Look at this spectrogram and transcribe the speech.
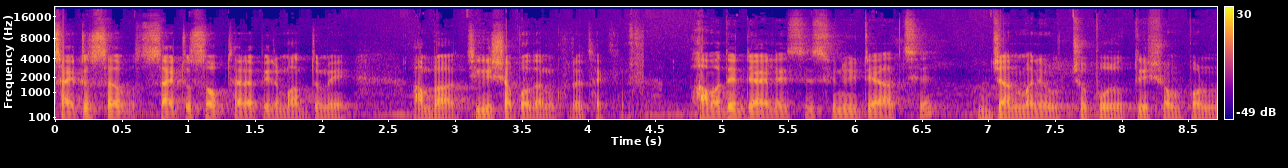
সাইটোসব সাইটোসব থেরাপির মাধ্যমে আমরা চিকিৎসা প্রদান করে থাকি। আমাদের ডায়ালাইসিস ইউনিটে আছে জার্মানির উচ্চ প্রযুক্তি সম্পন্ন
